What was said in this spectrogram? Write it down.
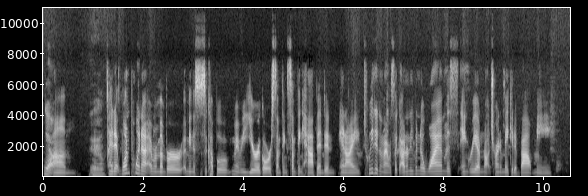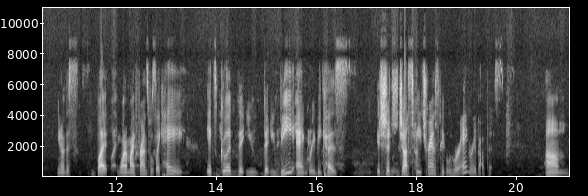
Yeah. um, Yeah. and at one point I, remember i mean this was a couple maybe a year ago or something something happened and and i tweeted and i was like i don't even know why i'm this angry i'm not trying to make it about me you know this but one of my friends was like hey it's good that you that you be angry because it shouldn't just be trans people who are angry about this um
